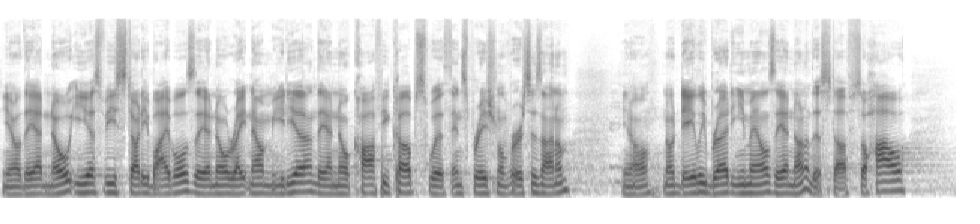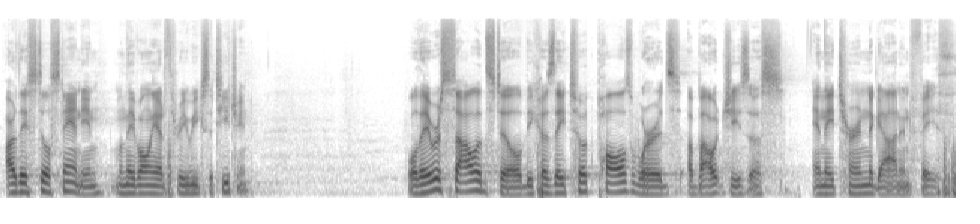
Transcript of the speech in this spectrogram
You know, they had no ESV study Bibles, they had no Right Now media, they had no coffee cups with inspirational verses on them, you know, no daily bread emails, they had none of this stuff. So, how are they still standing when they've only had three weeks of teaching? Well, they were solid still because they took Paul's words about Jesus and they turned to God in faith.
